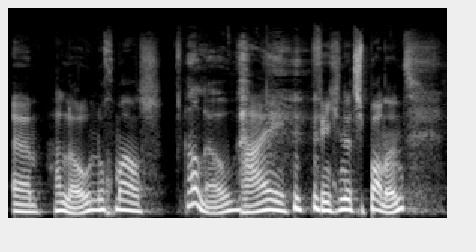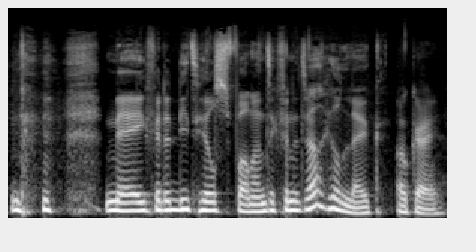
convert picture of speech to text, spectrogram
Um, hallo, nogmaals. Hallo. Hi, vind je het spannend? nee, ik vind het niet heel spannend. Ik vind het wel heel leuk. Oké,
